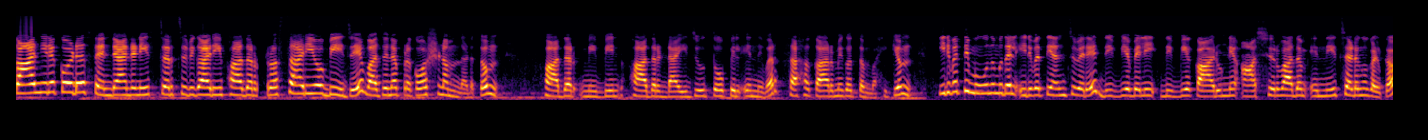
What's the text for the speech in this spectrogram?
കാഞ്ഞിരക്കോട് സെന്റ് ആന്റണീസ് ചർച്ച് വികാരി ഫാദർ റൊസാരിയോ ബി ജെ വചന പ്രഘോഷണം നടത്തും. ഫാദർ മിബിൻ ഫാദർ ഡൈജു തോപ്പിൽ എന്നിവർ സഹകാർമ്മികത്വം വഹിക്കും. ഇരുപത്തിമൂന്ന് മുതൽ ഇരുപത്തിയഞ്ച് വരെ ദിവ്യബലി ദിവ്യ കാരുണ്യ ആശീർവാദം എന്നീ ചടങ്ങുകൾക്ക്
